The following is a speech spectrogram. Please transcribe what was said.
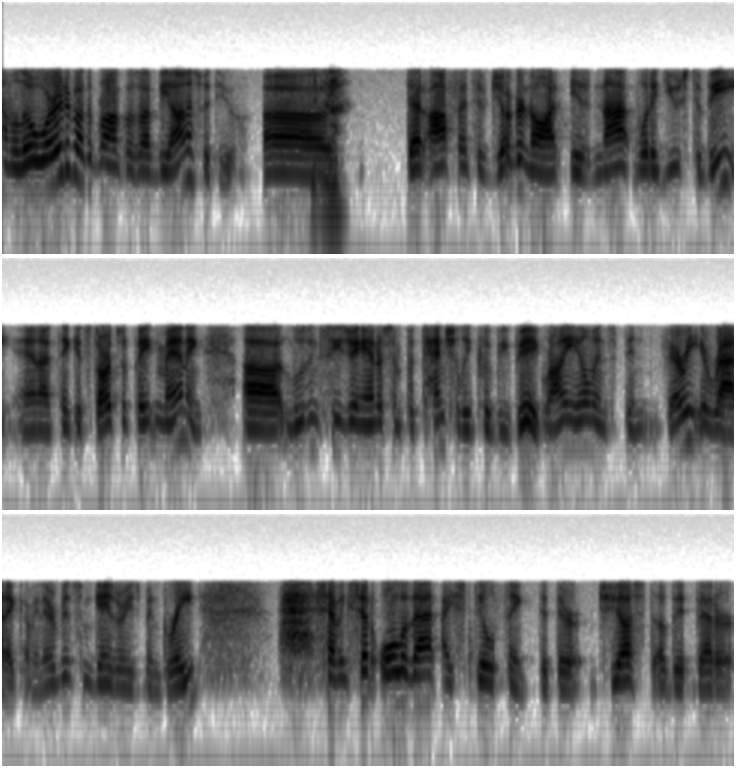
I'm a little worried about the Broncos. I'll be honest with you. Uh, yeah that offensive juggernaut is not what it used to be, and I think it starts with Peyton Manning. Uh, losing C.J. Anderson potentially could be big. Ronnie Hillman's been very erratic. I mean, there have been some games where he's been great. Having said all of that, I still think that they're just a bit better,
